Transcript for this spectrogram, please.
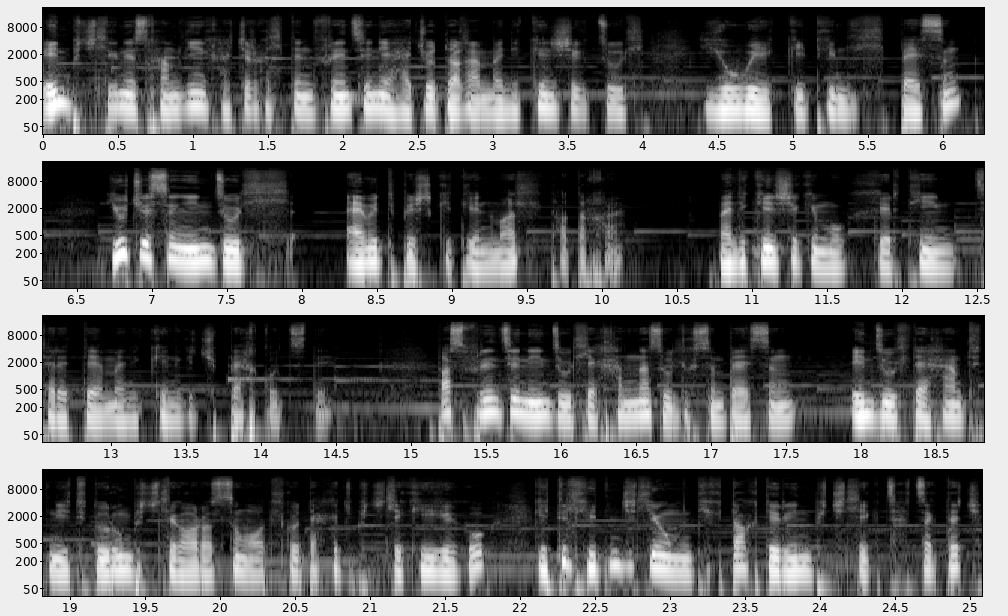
Энэ бичлэгнээс хамгийн хачирхалтай нь Фрэнцийн хажууд байгаа манекен шиг зүйл юу вэ гэдг нь л байсан. Юу ч гэсэн энэ зүйл амьд биш гэдг нь мал тодорхой. Манекен шиг юм уу гэхээр тийм царайтай манекен гэж байхгүй зү. Бас Фрэнцийн энэ зүйлийг ханнаас үлгсэн байсан. Энэ зүйлтэй хамт нийт дөрвөн бичлэг оруулсан удалгүй дахиж бичлэг хийгээгүй. Гэтэл хэдэн жилийн өмнө TikTok дээр энэ бичлэг цацагдаж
